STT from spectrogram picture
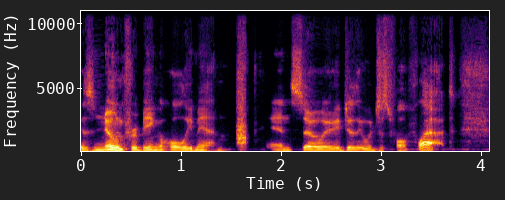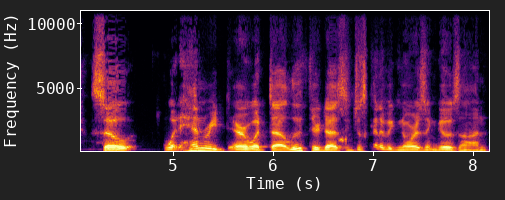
is known for being a holy man, and so it just it would just fall flat. So what Henry or what uh, Luther does, he just kind of ignores it and goes on.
